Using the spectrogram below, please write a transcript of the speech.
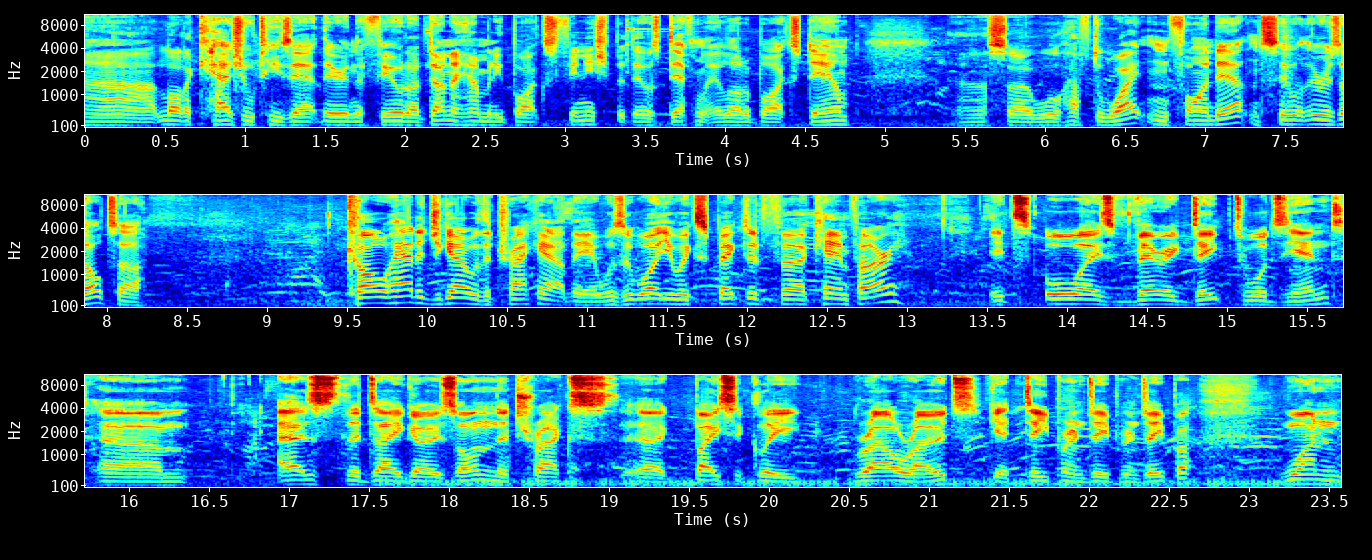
Uh, a lot of casualties out there in the field. I don't know how many bikes finished, but there was definitely a lot of bikes down. Uh, so we'll have to wait and find out and see what the results are. Cole, how did you go with the track out there? Was it what you expected for Kamfari? It's always very deep towards the end. Um, as the day goes on, the tracks, uh, basically railroads, get deeper and deeper and deeper. One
